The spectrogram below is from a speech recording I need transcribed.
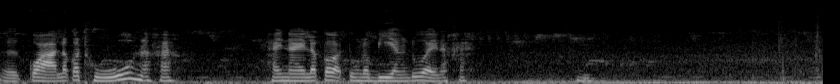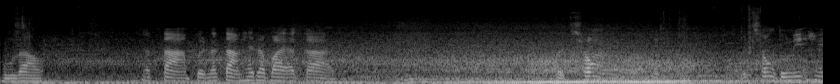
เออกวาดแล้วก็ถูนะคะ ภายในแล้วก็ตรงระเบียงด้วยนะคะ ของเราหน้าต่างเปิดหน้าต่างให้ระบายอากาศ เปิดช่อง ช่องตรงนี้ให้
